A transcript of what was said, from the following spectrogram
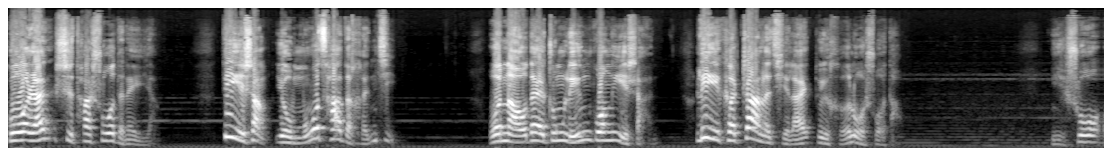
果然是他说的那样，地上有摩擦的痕迹。我脑袋中灵光一闪，立刻站了起来，对何洛说道：“你说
